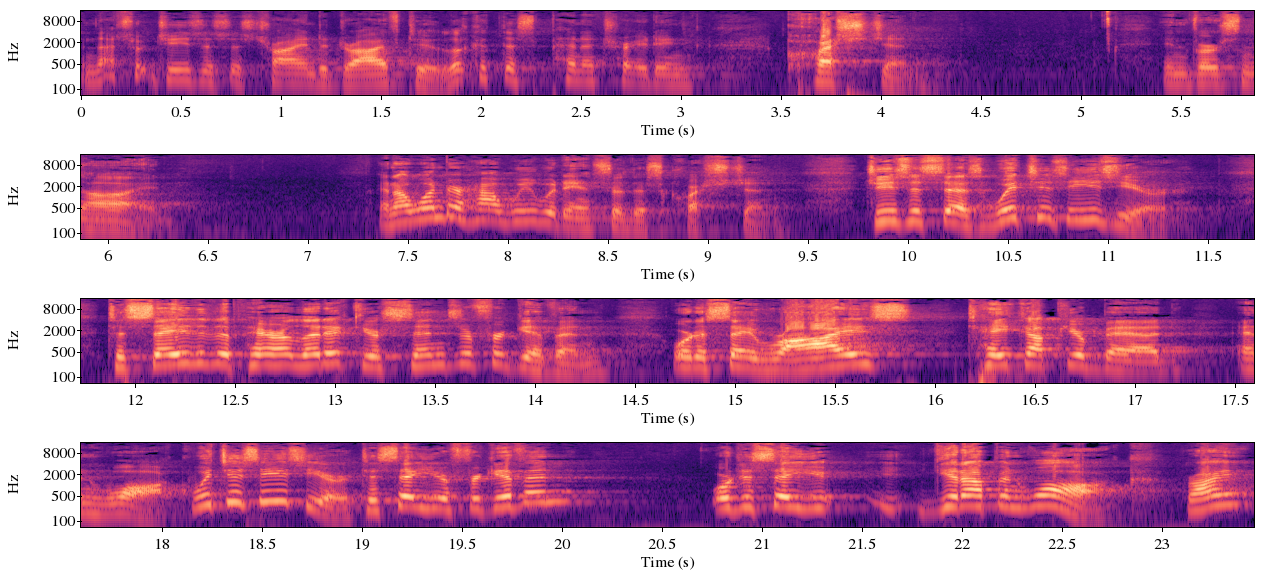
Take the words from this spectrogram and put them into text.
And that's what Jesus is trying to drive to. Look at this penetrating question in verse 9. And I wonder how we would answer this question. Jesus says, Which is easier, to say to the paralytic, Your sins are forgiven, or to say, Rise, take up your bed, and walk? Which is easier, to say you're forgiven, or to say you get up and walk, right?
